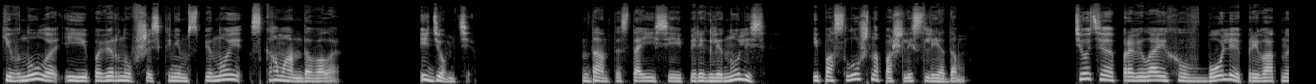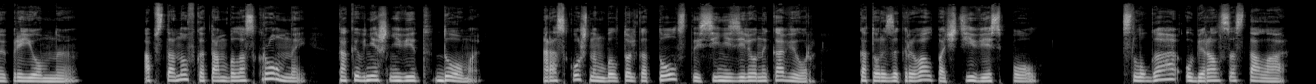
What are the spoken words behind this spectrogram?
кивнула и, повернувшись к ним спиной, скомандовала. «Идемте». Данте с Таисией переглянулись и послушно пошли следом. Тетя провела их в более приватную приемную. Обстановка там была скромной, как и внешний вид дома. Роскошным был только толстый сине-зеленый ковер, который закрывал почти весь пол. Слуга убирал со стола,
